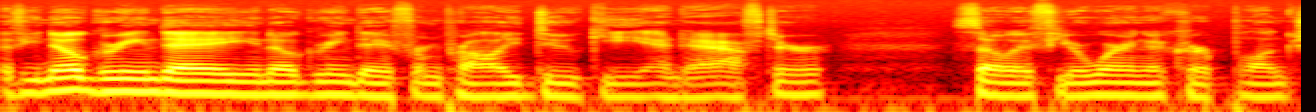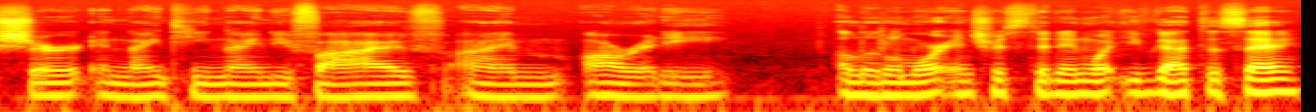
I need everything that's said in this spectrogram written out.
if you know Green Day, you know Green Day from probably Dookie and after. So if you're wearing a Kerplunk shirt in 1995, I'm already a little more interested in what you've got to say.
